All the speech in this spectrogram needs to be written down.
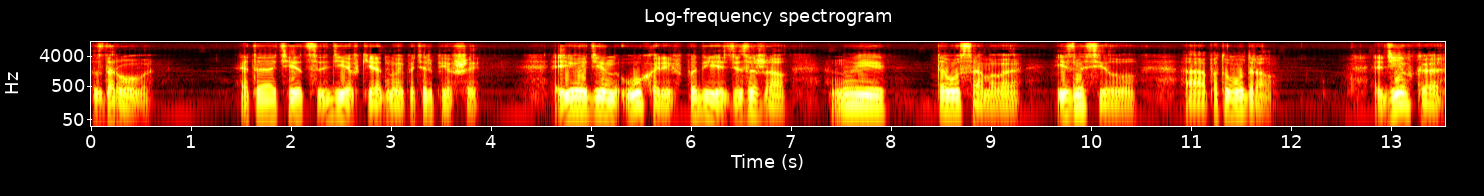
Здорового. Это отец девки одной потерпевшей. Ее один ухарь в подъезде зажал, ну и того самого изнасиловал, а потом удрал. Девка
